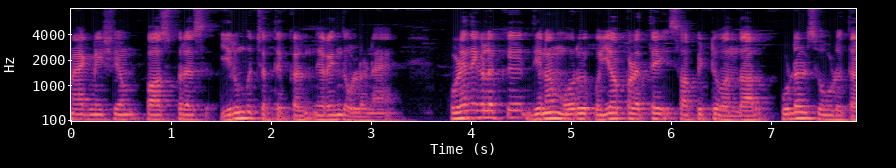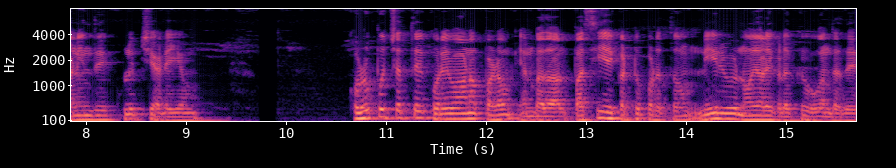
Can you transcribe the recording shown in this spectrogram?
magnesium phosphorus இரும்பு சத்துக்கள் நிறைந்து உள்ளன. குழந்தைகளுக்கு தினம் ஒரு கொய்யாப்பழத்தை சாப்பிட்டு வந்தால் உடல் சூடு தணிந்து குளிர்ச்சி அடையும். கொழுப்புச்சத்து குறைவான பழம் என்பதால் பசியை கட்டுப்படுத்தும் நீரிழிவு நோயாளிகளுக்கு உகந்தது.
